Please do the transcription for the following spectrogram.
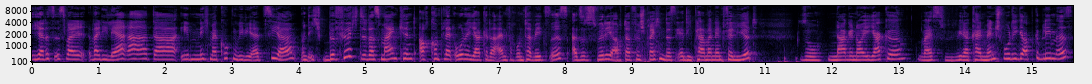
Ja, das ist, weil, weil die Lehrer da eben nicht mehr gucken wie die Erzieher. Und ich befürchte, dass mein Kind auch komplett ohne Jacke da einfach unterwegs ist. Also das würde ja auch dafür sprechen, dass er die permanent verliert. So, nagelneue Jacke, weiß wieder kein Mensch, wo die abgeblieben ist.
